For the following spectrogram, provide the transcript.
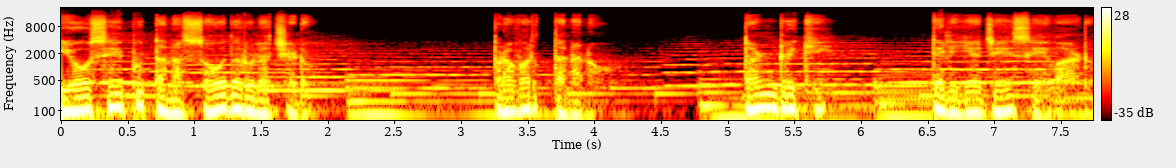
యోసేపు తన సోదరుల చెడు ప్రవర్తనను తండ్రికి తెలియజేసేవాడు.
